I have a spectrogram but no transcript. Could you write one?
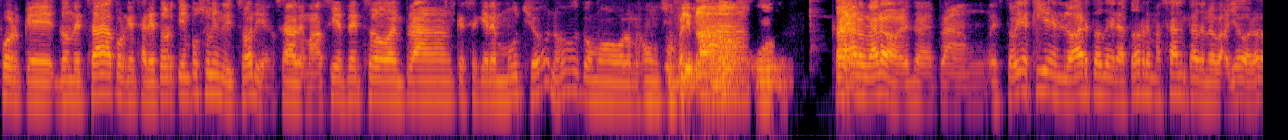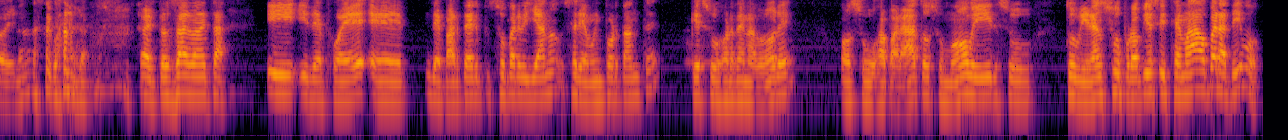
porque donde está, porque estaría todo el tiempo subiendo historias. O sea, además si es de esto en plan que se quieren mucho, ¿no? Como a lo mejor un Un super flipado, ¿no? Un- Claro, claro, en plan, estoy aquí en lo alto de la torre más alta de Nueva York hoy, ¿no? No sé cuánto. Entonces, ¿sabes dónde está? Y, y después, eh, de parte del supervillano, sería muy importante que sus ordenadores o sus aparatos, su móvil, su, tuvieran su propio sistema operativo. O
